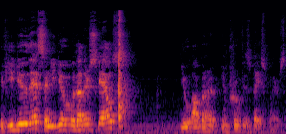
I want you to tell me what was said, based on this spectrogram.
If you do this and you do it with other scales, you are to improve as bass players.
